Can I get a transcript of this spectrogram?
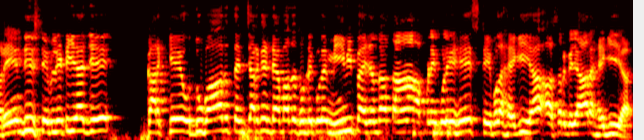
ਰੇਨ ਦੀ ਸਟੇਬਿਲਿਟੀ ਹੈ ਜੇ ਕਰਕੇ ਉਦੋਂ ਬਾਅਦ 3-4 ਘੰਟਿਆਂ ਬਾਅਦ ਤੁਹਾਡੇ ਕੋਲੇ ਮੀਂਹ ਵੀ ਪੈ ਜਾਂਦਾ, ਤਾਂ ਆਪਣੇ ਕੋਲੇ ਇਹ ਸਟੇਬਲ ਹੈਗੀ ਆ, ਅਸਰਗੁਜ਼ਾਰ ਹੈਗੀ ਆ।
